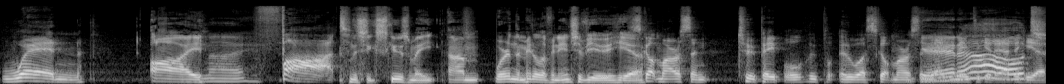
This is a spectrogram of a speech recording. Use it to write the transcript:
When. I. No. Fart. This, excuse me. Um, we're in the middle of an interview here. Scott Morrison. Two people who pl- who are Scott Morrison. Yeah, you Get need to get out out. of here.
